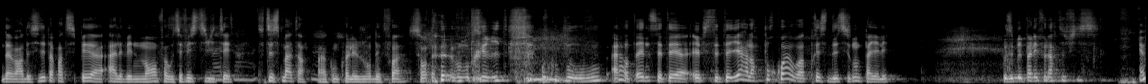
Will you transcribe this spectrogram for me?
d'avoir décidé de pas participer à, l'événement, enfin, aux festivités. C'était ce matin, hein, comme quoi les jours, des fois, vont très vite. Beaucoup pour vous, à l'antenne, c'était hier. Alors pourquoi avoir pris cette décision de ne pas y aller? Vous aimez pas les feux d'artifice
